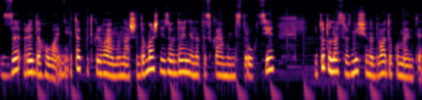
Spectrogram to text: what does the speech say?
з редагування. І так, відкриваємо наше домашнє завдання, натискаємо інструкції. І тут у нас розміщено два документи.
